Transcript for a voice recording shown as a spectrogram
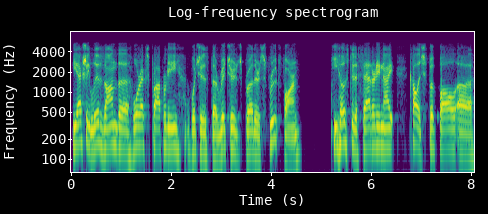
He actually lives on the Warex property, which is the Richards Brothers Fruit Farm. He hosted a Saturday night college football uh,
